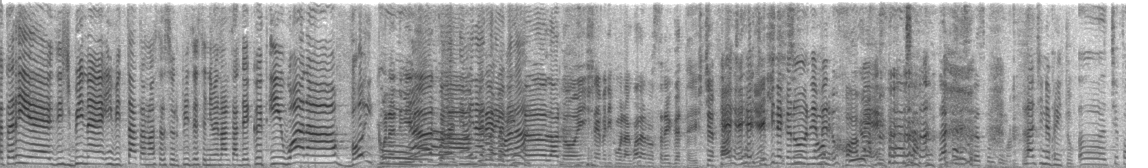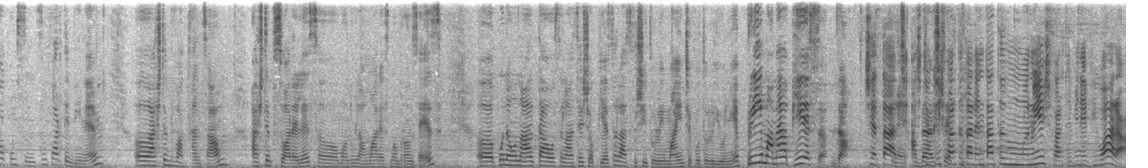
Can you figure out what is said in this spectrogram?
bucătărie, zici bine, invitata noastră surpriză este nimeni alta decât Ioana Voicu! Bună dimineața! Bună dimineața, Bine ai venit Ioana! uh, la noi și ne-ai venit cu mâna goală, nu să ne gătești. Ce faci? He, he, he, Cum ce ești? bine că nu ne mereu foame! Așa, la care să răspund prima? La cine vrei tu? Uh, ce fac, cum sunt? Sunt foarte bine. Uh, aștept vacanța, aștept soarele să mă duc la mare să mă bronzez. Uh, până una alta o să lansez și o piesă la sfârșitul lui mai, începutul lui iunie. Prima mea piesă, da. Ce tare! Deci, Știu abia că ești aștept. foarte talentată, mânuiești foarte bine vioara.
